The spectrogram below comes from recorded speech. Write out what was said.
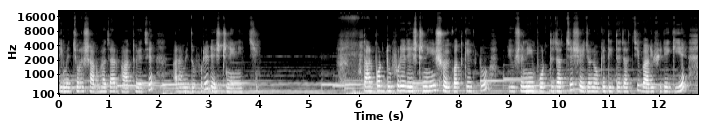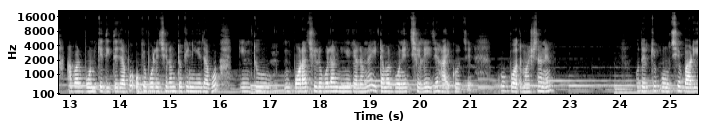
ডিমের ঝোল শাক ভাজা আর ভাত হয়েছে আর আমি দুপুরে রেস্ট নিয়ে নিচ্ছি। তারপর দুপুরে রেস্ট নিয়ে সৈকতকে একটু টিউশনি পড়তে যাচ্ছে, সেই জন্য ওকে দিতে যাচ্ছি, বাড়ি ফিরে গিয়ে আবার বোনকে দিতে যাব। ওকে বলেছিলাম তোকে নিয়ে যাব, কিন্তু পড়া ছিল বলে আর নিয়ে গেলাম না। এটা আমার বোনের ছেলে, এই যে হাই করছে খুব বদমাস জানেন? ওদেরকে পৌঁছে বাড়ি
